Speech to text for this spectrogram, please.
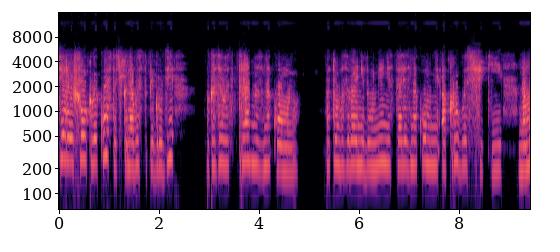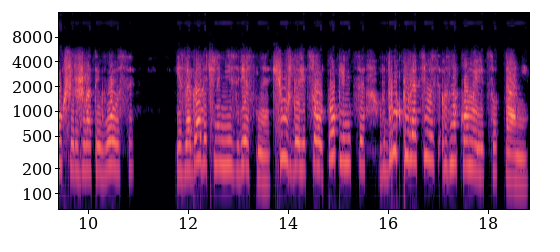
серая шелковая кофточка на выступе груди показалась странно знакомую, Потом, вызывая недоумение, стали знакомыми округлость щеки, намокшие рыжеватые волосы, и загадочно неизвестное, чуждое лицо утопленницы вдруг превратилось в знакомое лицо Тани.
